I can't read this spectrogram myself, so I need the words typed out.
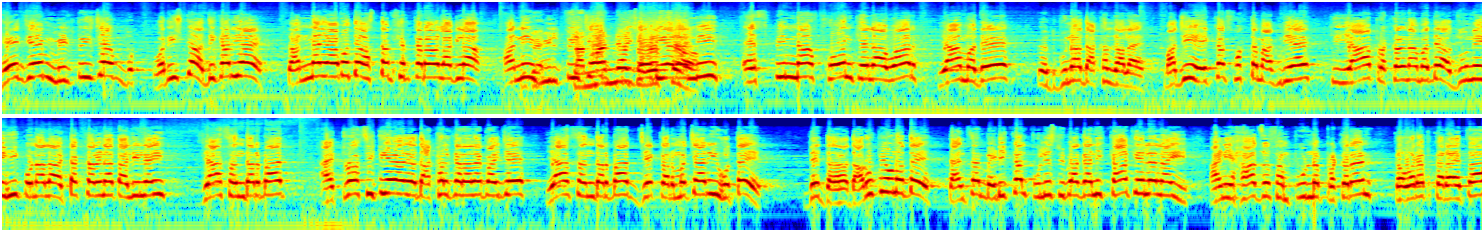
हे जे मिलिटरीचे वरिष्ठ अधिकारी आहे त्यांना यामध्ये हस्तक्षेप करावा लागला. आणि मिलिटरीच्या एसपींना फोन केल्यावर यामध्ये गुन्हा दाखल झालाय. माझी एकच फक्त मागणी आहे की या प्रकरणामध्ये अजूनही कोणाला अटक करण्यात आली नाही. या संदर्भात अॅट्रॉसिटी दाखल करायला पाहिजे या संदर्भात जे कर्मचारी होते जे दा- दारू पिऊन होते त्यांचं मेडिकल पोलीस विभागाने का केलं नाही? आणि हा जो संपूर्ण प्रकरण कव्हर अप करायचा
